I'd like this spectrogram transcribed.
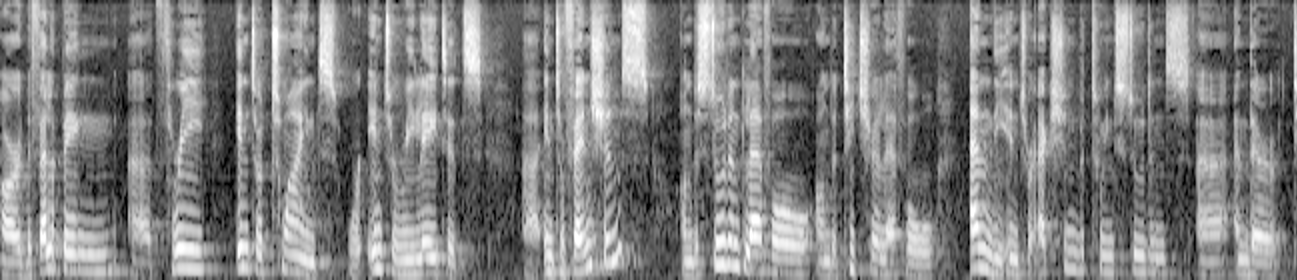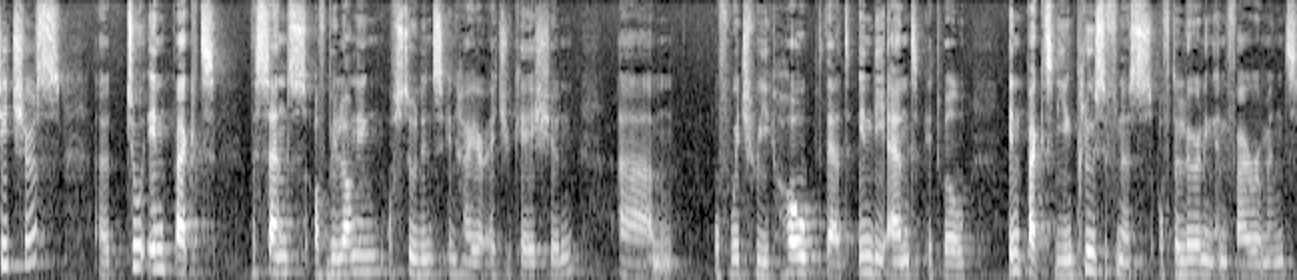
are developing uh, three intertwined or interrelated uh, interventions on the student level, on the teacher level, and the interaction between students uh, and their teachers uh, to impact the sense of belonging of students in higher education, um, of which we hope that in the end it will impact the inclusiveness of the learning environment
